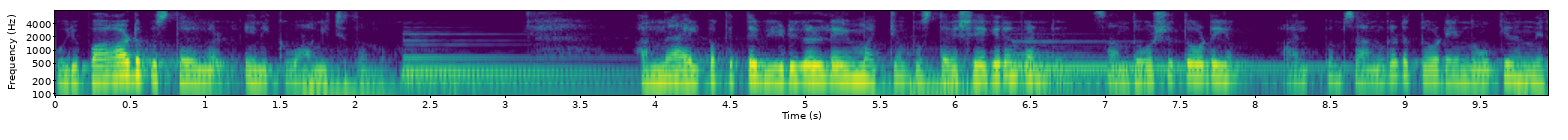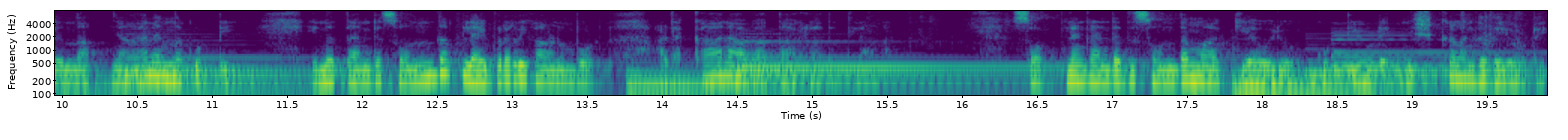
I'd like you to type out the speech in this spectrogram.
ഒരുപാട് പുസ്തകങ്ങൾ എനിക്ക് വാങ്ങിച്ചു തന്നു. അന്ന് അയൽപ്പക്കത്തെ വീടുകളുടെയും മറ്റും പുസ്തകശേഖരം കണ്ട് സന്തോഷത്തോടെയും അല്പം സങ്കടത്തോടെയും നോക്കി നിന്നിരുന്ന ഞാൻ എന്ന കുട്ടി ഇന്ന് തന്റെ സ്വന്തം ലൈബ്രറി കാണുമ്പോൾ അടക്കാനാവാത്ത ആഹ്ലാദത്തിലാണ്. സ്വപ്നം കണ്ടത് സ്വന്തമാക്കിയ ഒരു കുട്ടിയുടെ നിഷ്കളങ്കതയോടെ.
